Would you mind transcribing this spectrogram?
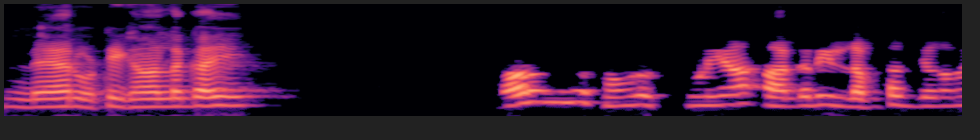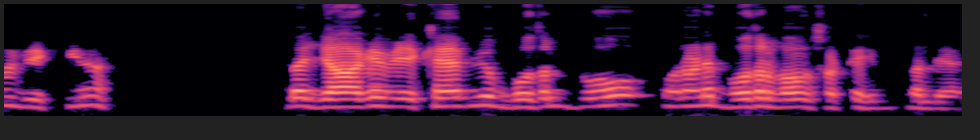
ਮੈਂ ਰੋਟੀ ਖਾਣ ਲੱਗਾ ਸੀ। ਬਾਹਰੋਂ ਮੈਨੂੰ ਸਾਊਂਡ ਸੁਣਿਆ ਅੱਗ ਦੀ ਲਪਟ ਜਦੋਂ ਮੈਂ ਵੇਖੀ ਨਾ ਮੈਂ ਜਾ ਕੇ ਵੇਖਿਆ ਵੀ ਉਹ ਬੋਤਲ ਉਹ ਉਹਨਾਂ ਨੇ ਬੋਤਲ ਬੰਬ ਸੁੱਟੇ ਸੀ ਬੰਦਿਆਂ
